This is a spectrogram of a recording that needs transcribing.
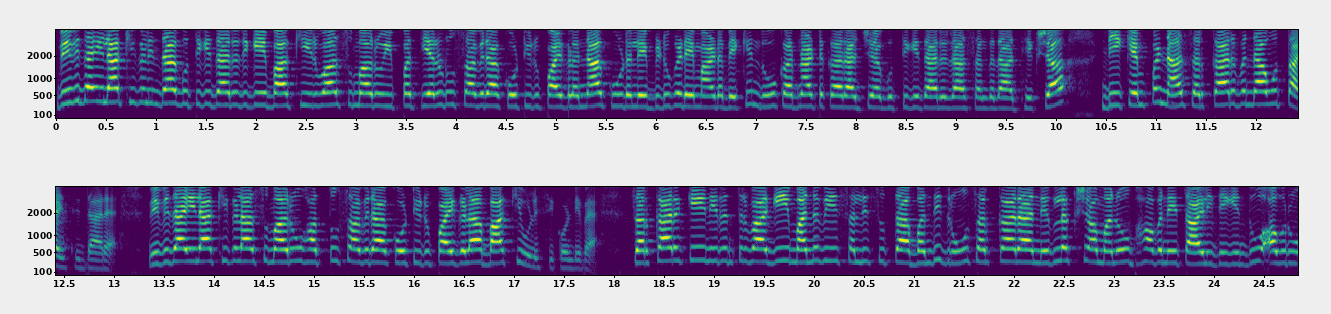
ವಿವಿಧ ಇಲಾಖೆಗಳಿಂದ ಗುತ್ತಿಗೆದಾರರಿಗೆ ಬಾಕಿ ಇರುವ ಸುಮಾರು ಇಪ್ಪತ್ತೆರಡು ಸಾವಿರ ಕೋಟಿ ರೂಪಾಯಿಗಳನ್ನು ಕೂಡಲೇ ಬಿಡುಗಡೆ ಮಾಡಬೇಕೆಂದು ಕರ್ನಾಟಕ ರಾಜ್ಯ ಗುತ್ತಿಗೆದಾರರ ಸಂಘದ ಅಧ್ಯಕ್ಷ ಡಿ ಕೆಂಪಣ್ಣ ಸರ್ಕಾರವನ್ನ ಒತ್ತಾಯಿಸಿದ್ದಾರೆ. ವಿವಿಧ ಇಲಾಖೆಗಳ ಸುಮಾರು ಹತ್ತು ಸಾವಿರ ಕೋಟಿ ರೂಪಾಯಿಗಳ ಬಾಕಿ ಉಳಿಸಿಕೊಂಡಿವೆ. ಸರ್ಕಾರಕ್ಕೆ ನಿರಂತರವಾಗಿ ಮನವಿ ಸಲ್ಲಿಸುತ್ತಾ ಬಂದಿದ್ರೂ ಸರ್ಕಾರ ನಿರ್ಲಕ್ಷ್ಯ ಮನೋಭಾವನೆ ತಾಳಿದೆ ಎಂದು ಅವರು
